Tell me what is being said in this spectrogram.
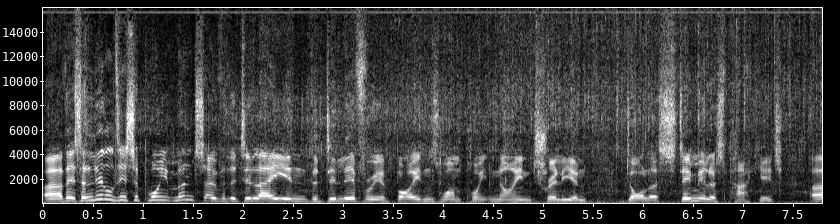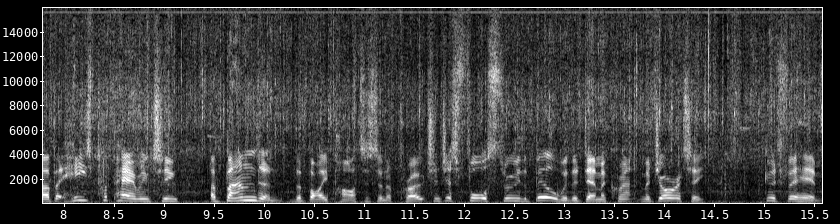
Uh, there's a little disappointment over the delay in the delivery of Biden's 1.9 trillion dollar stimulus package, uh, but he's preparing to abandon the bipartisan approach and just force through the bill with a Democrat majority. Good for him.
